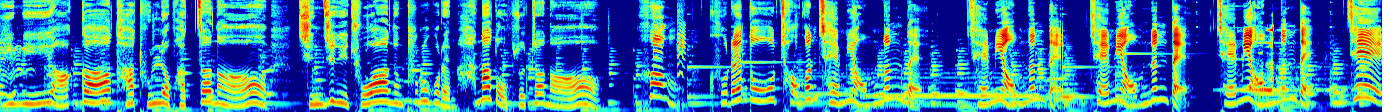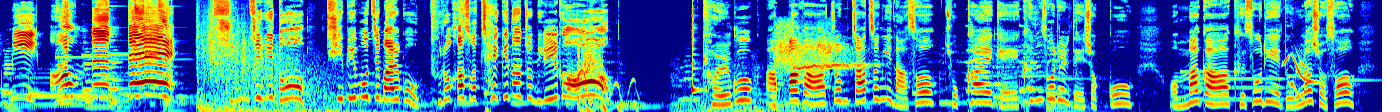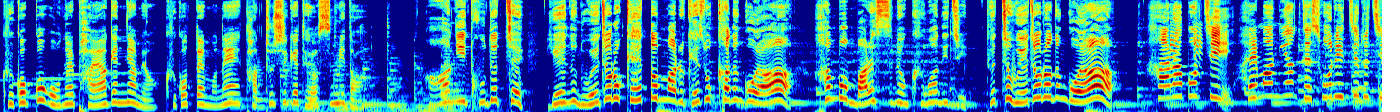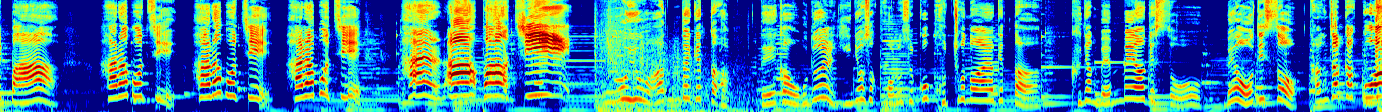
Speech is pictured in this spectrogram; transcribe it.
이미 아까 다 돌려봤잖아. 진진이 좋아하는 프로그램 하나도 없었잖아. 흥, 그래도 저건 재미없는데. 재미없는데. 재미없는데. 재미없는데. 재미없는데. 진진이 너 TV 보지 말고 들어가서 책이나 좀 읽어. 결국 아빠가 좀 짜증이 나서 조카에게 큰 소리를 내셨고 엄마가 그 소리에 놀라셔서 그거 꼭 오늘 봐야겠냐며 그것 때문에 다투시게 되었습니다. 아니 도대체 얘는 왜 저렇게 했던 말을 계속하는 거야? 한 번 말했으면 그만이지. 대체 왜 저러는 거야? 할아버지, 할머니한테 소리 지르지 마. 할아버지, 할아버지, 할아버지, 할아버지. 오유 안 되겠다. 내가 오늘 이 녀석 버릇을 꼭 고쳐놔야겠다. 그냥 맴매야겠어. 매 어딨어? 당장 갖고 와.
